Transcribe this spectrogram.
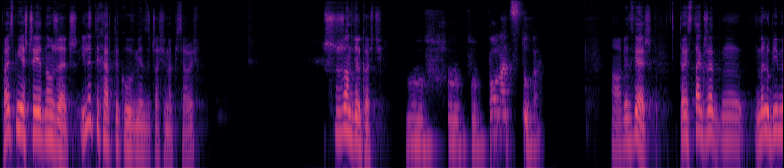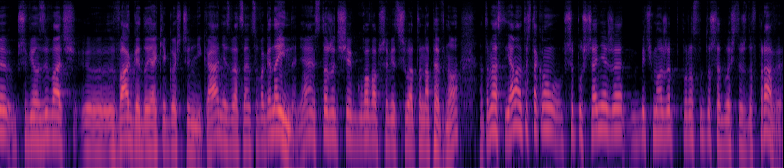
powiedz mi jeszcze jedną rzecz. Ile tych artykułów w międzyczasie napisałeś? Rząd wielkości. Uff, Ponad stówę. No, więc wiesz, to jest tak, że mm, my lubimy przywiązywać y, wagę do jakiegoś czynnika, nie zwracając uwagi na inne, nie? Więc to, że ci się głowa przewietrzyła, to na pewno. Natomiast ja mam też taką przypuszczenie, że być może po prostu doszedłeś też do wprawy,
